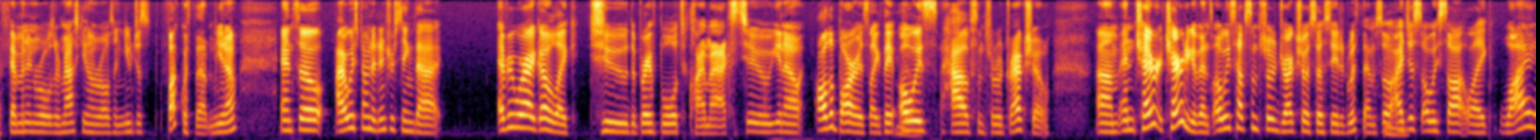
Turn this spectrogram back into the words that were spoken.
feminine roles or masculine roles and you just fuck with them. You know. And so I always found it interesting that everywhere I go, like to the Brave Bull, to Climax, to you know all the bars, like they always have some sort of drag show. Um, and char- charity events always have some sort of drag show associated with them. So I just always thought, like, why,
